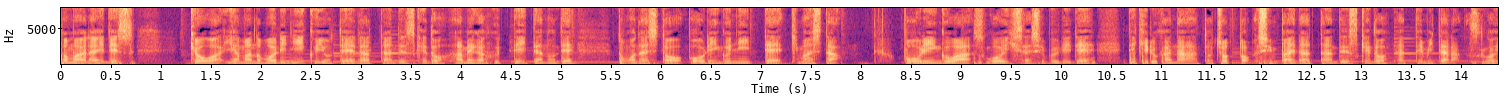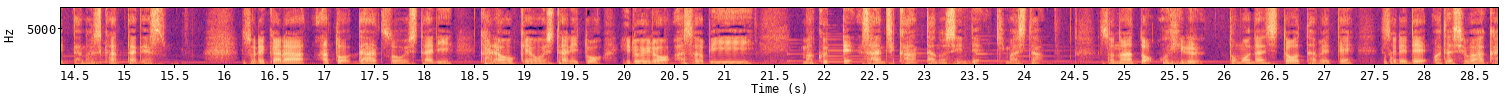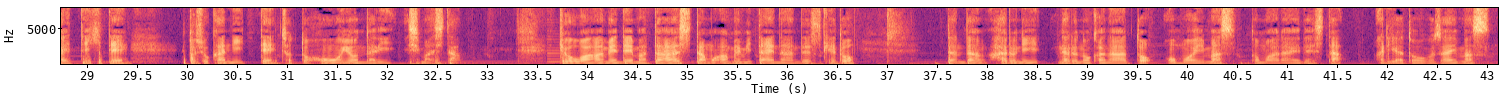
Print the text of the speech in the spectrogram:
友新井です。今日は山登りに行く予定だったんですけど、雨が降っていたので、友達とボーリングに行ってきました。ボーリングはすごい久しぶりで、できるかなとちょっと心配だったんですけど、やってみたらすごい楽しかったです。それから、あとダーツをしたり、カラオケをしたりと、いろいろ遊びまくって3時間楽しんできました。その後、お昼、友達と食べて、それで私は帰ってきて、図書館に行ってちょっと本を読んだりしました。今日は雨でまた明日も雨みたいなんですけど、だんだん春になるのかなと思います。ともあらいでした。ありがとうございます。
